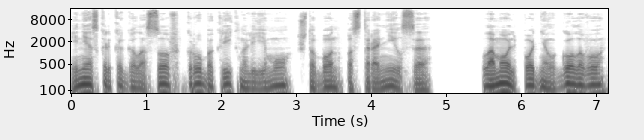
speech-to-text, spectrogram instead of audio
и несколько голосов грубо крикнули ему, чтобы он посторонился. Ламоль поднял голову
